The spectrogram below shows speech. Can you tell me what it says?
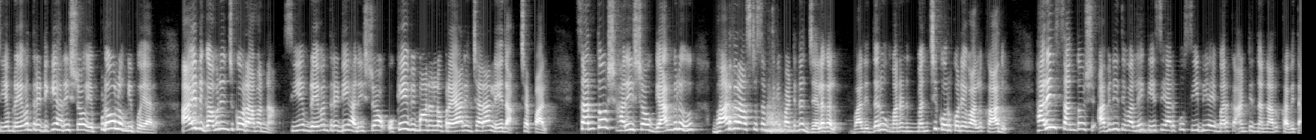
సీఎం రేవంత్ రెడ్డికి హరీష్ రావు ఎప్పుడో లొంగిపోయారు. ఆయన్ని గమనించుకో రామన్న. సీఎం రేవంత్ రెడ్డి హరీష్ రావు ఒకే విమానంలో ప్రయాణించారా లేదా చెప్పాలి. సంతోష్ హరీష్ రావు గ్యాంగులు భారత రాష్ట్ర సమితికి పట్టిన జలగలు. వాళ్ళిద్దరూ మనను మంచి కోరుకునే వాళ్ళు కాదు. హరీష్ సంతోష్ అవినీతి వల్లే కేసీఆర్కు సిబిఐ మరక అంటిందన్నారు కవిత.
